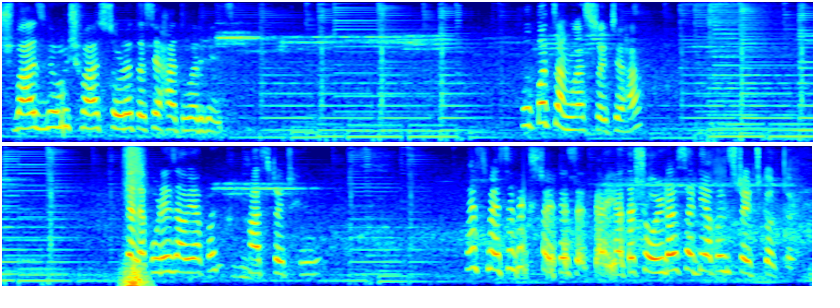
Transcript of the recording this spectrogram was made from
श्वास घेऊन श्वास सोडत असे हात वर घ्यायचे. खूपच चांगला स्ट्रेच आहे हा. चला पुढे जाऊया आपण. हा स्ट्रेच घेऊ हे स्पेसिफिक स्ट्रेचेस आहेत काही. आता शोल्डरसाठी आपण स्ट्रेच करतोय.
